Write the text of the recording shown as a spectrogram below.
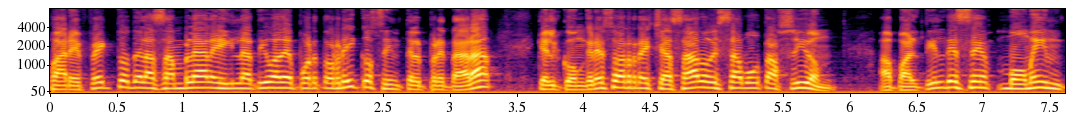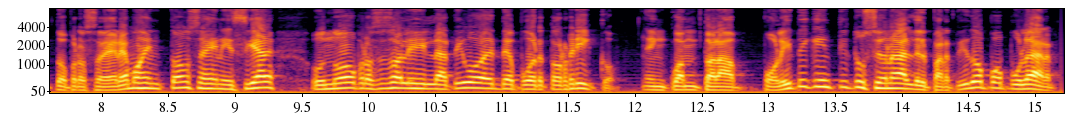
para efectos de la Asamblea Legislativa de Puerto Rico se interpretará que el Congreso ha rechazado esa votación a partir de ese momento procederemos entonces a iniciar un nuevo proceso legislativo desde Puerto Rico. En cuanto a la política institucional del Partido Popular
